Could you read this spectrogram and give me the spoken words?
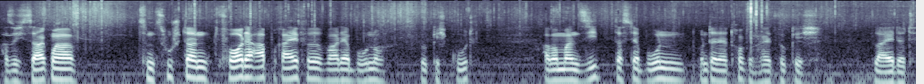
Also ich sag mal, zum Zustand vor der Abreife war der Boden noch wirklich gut. Aber man sieht, dass der Boden unter der Trockenheit wirklich leidet.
